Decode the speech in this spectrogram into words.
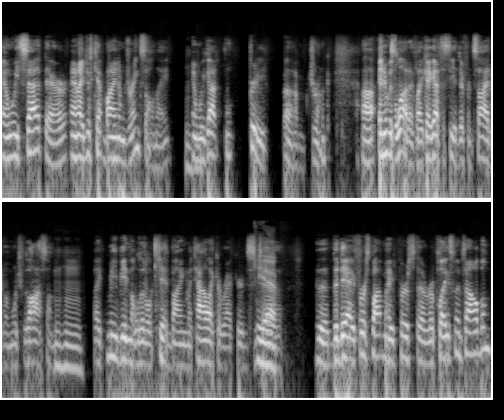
and we sat there, and I just kept buying him drinks all night Mhm. and we got pretty um, drunk. Uh, and it was a lot of like I got to see a different side of him, which was awesome. hmm Like me being the little kid buying Metallica records. To Yeah. The the day I first bought my first uh, Replacements album,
